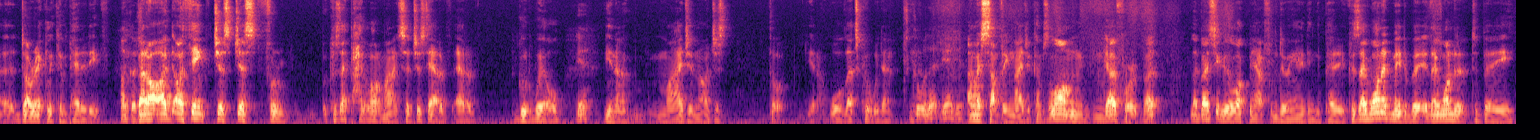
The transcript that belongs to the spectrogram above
uh, directly competitive. I got But I, I, I think just just for because they paid a lot of money, so just out of out of goodwill, Yeah. you know, my agent and I just thought, you know, well that's cool. We don't, you Cool know, with that. Yeah. Yeah. unless something major comes along, you can go for it. But Yep. they basically locked me out from doing anything competitive because they wanted me to be. They wanted it to be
